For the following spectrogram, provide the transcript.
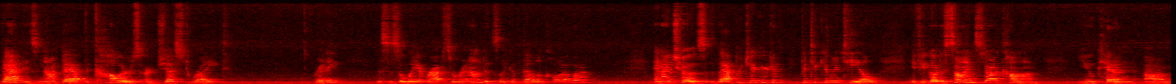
that is not bad. The colors are just right. Ready? This is the way it wraps around. It's like a balaclava. And I chose that particular, particular teal. If you go to signs.com, you can um,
